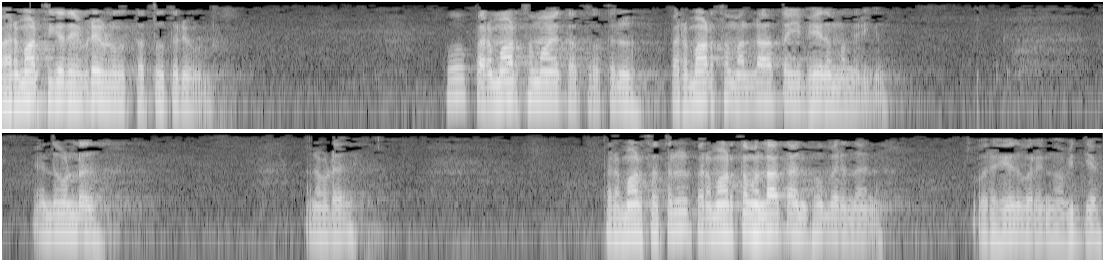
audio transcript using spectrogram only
പാരമാർത്ഥികത എവിടെയുള്ളൂ തത്വത്തിലേ ഉള്ളൂ. അപ്പോൾ പരമാർത്ഥമായ തത്വത്തിൽ പരമാർത്ഥമല്ലാത്ത ഈ ഭേദം വന്നിരിക്കുന്നു. എന്തുകൊണ്ട് അതിനവിടെ പരമാർത്ഥത്തിൽ പരമാർത്ഥമല്ലാത്ത അനുഭവം വരുന്നതിന് ഒരു ഹേതു പറയുന്നു അവിദ്യ.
